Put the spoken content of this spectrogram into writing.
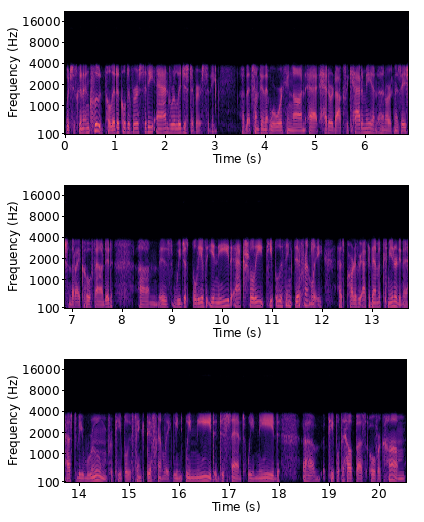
which is going to include political diversity and religious diversity. Uh, that's something that we're working on at Heterodox Academy, an, an organization that I co-founded. Um, is we just believe that you need actually people who think differently as part of your academic community. There has to be room for people who think differently. We we need dissent. We need uh, people to help us overcome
